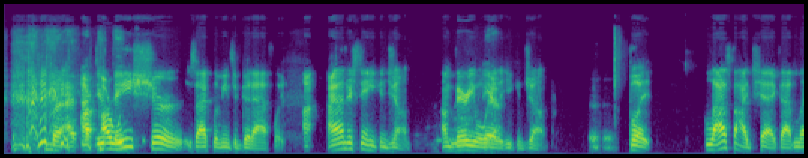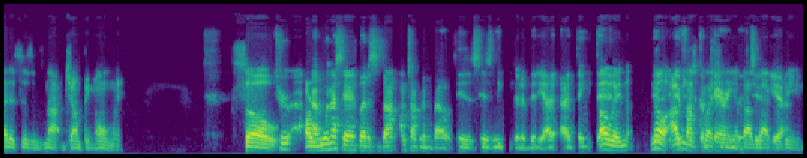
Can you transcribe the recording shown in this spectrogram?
but I, I Are, are think, we sure Zach LaVine's a good athlete? I, I understand he can jump. I'm very aware Yeah. that he can jump. Mhm. But last I checked, athleticism is not jumping only. So, True. Are when I say athleticism, I'm, I'm talking about his his leap ability. I, I think that okay, no, no if- I was I'm just comparing about two, Zach yeah. LaVine.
